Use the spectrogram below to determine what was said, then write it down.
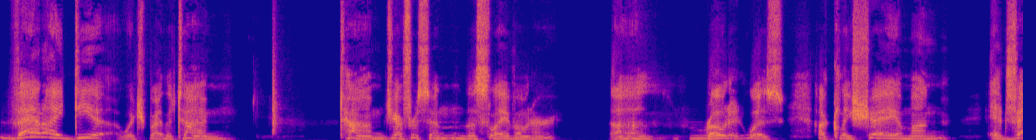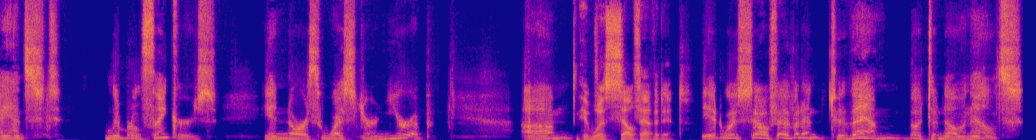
That idea, which by the time Tom Jefferson, the slave owner, uh, wrote it, was a cliche among advanced liberal thinkers in Northwestern Europe. Um, it was self evident. It was self evident to them, but to no one else.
